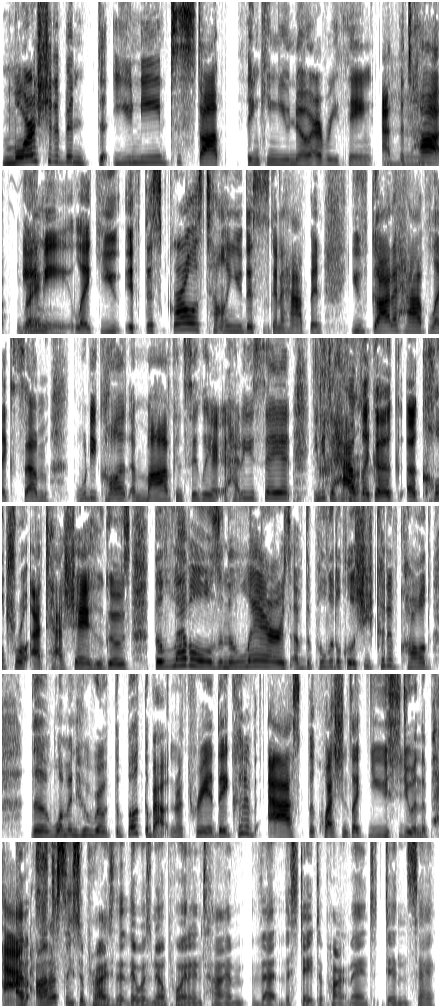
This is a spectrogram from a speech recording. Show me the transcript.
More should have been. d- You need to stop thinking you know everything at the mm-hmm. top, Right. Amy. Like you, if this girl is telling you this is going to happen, you've got to have like some. What do you call it? A mob consigliere? How do you say it? You need to have like a, a cultural attaché who goes the levels and the layers of the political. She could have called the woman who wrote the book about North Korea. They could have asked the questions like you used to do in the past. I'm honestly surprised that there was no point in time that the State Department didn't say,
